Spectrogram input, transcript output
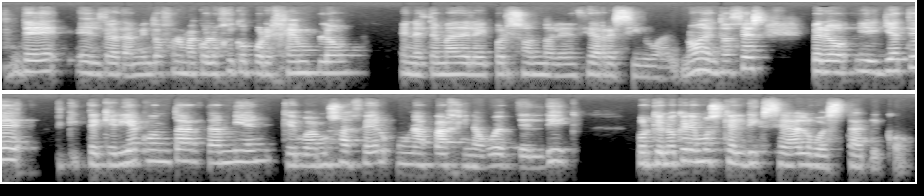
del tratamiento farmacológico, por ejemplo, en el tema de la hipersomnolencia residual. ¿no? Entonces, pero ya te, te, quería contar también que vamos a hacer una página web del DIC, porque no queremos que el DIC sea algo estático.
